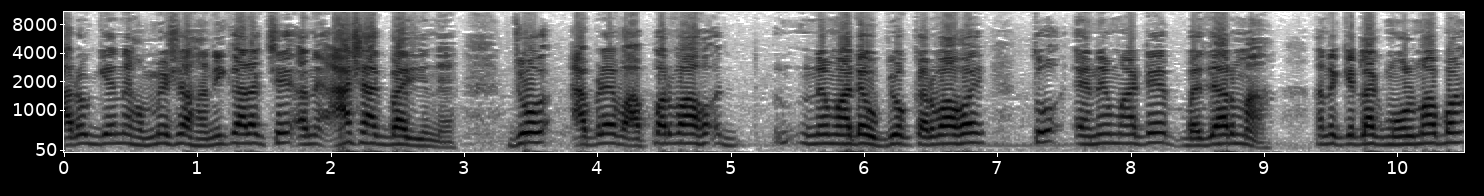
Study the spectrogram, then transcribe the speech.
આરોગ્યને હંમેશા હાનિકારક છે અને આ શાકભાજીને જો આપણે વાપરવા ને માટે ઉપયોગ કરવા હોય, તો એને માટે બજારમાં અને કેટલાક મોલમાં પણ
